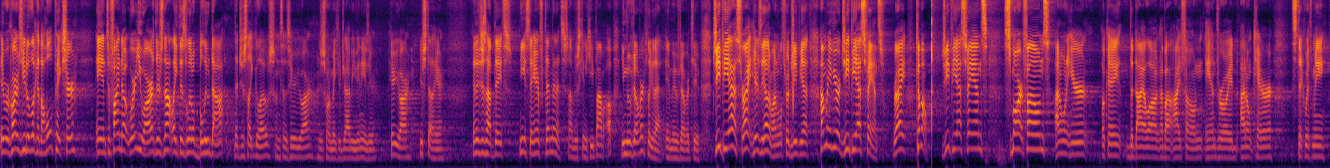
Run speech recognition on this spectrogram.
It requires you to look at the whole picture and to find out where you are, there's not like this little blue dot that just like glows and says, Here you are. I just want to make your job even easier. Here you are. You're still here. And it just updates. You can stay here for 10 minutes. I'm just going to keep up. Oh, you moved over? Look at that. It moved over too. GPS, right? Here's the other one. We'll throw GPS. How many of you are GPS fans, right? Come on. GPS fans, smartphones. I don't want to hear, okay, the dialogue about iPhone, Android. I don't care. Stick with me.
